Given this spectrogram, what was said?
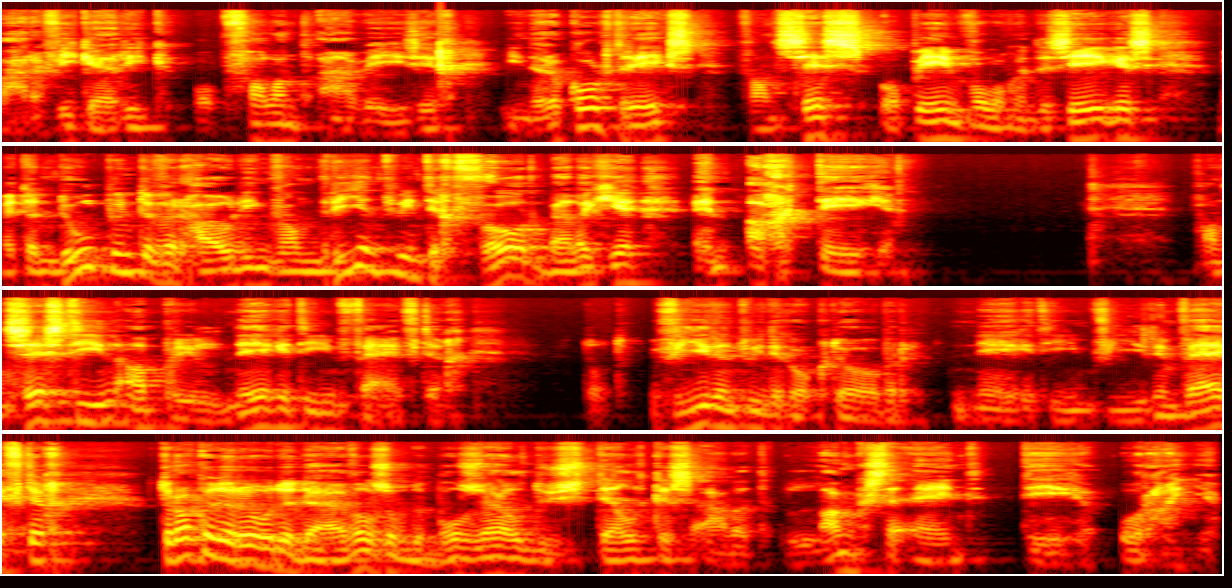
waren Vic en Riek opvallend aanwezig in de recordreeks van zes opeenvolgende zeges met een doelpuntenverhouding van 23 voor België en 8 tegen. Van 16 april 1950 tot 24 oktober 1954 trokken de Rode Duivels op de Bosuil dus telkens aan het langste eind tegen Oranje.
